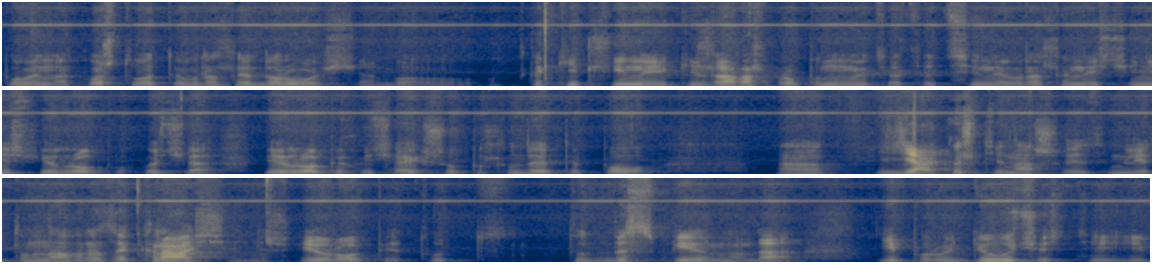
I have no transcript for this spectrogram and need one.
повинна коштувати в рази дорожче. Бо такі ціни, які зараз пропонуються, це ціни в рази нижчі, ніж в Європі. Хоча в Європі, хоча якщо посудити по е, якості нашої землі, то вона в рази краща, ніж в Європі. Тут, тут безспірно, да? і по родючості, і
